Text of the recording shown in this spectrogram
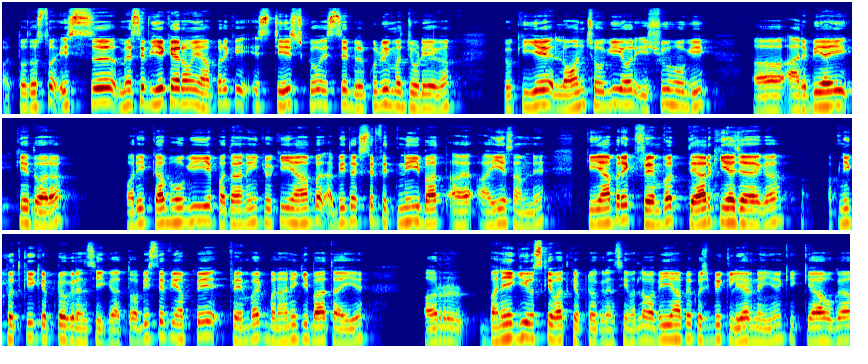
और तो दोस्तों, इस, मैं सिर्फ़ ये कह रहा हूँ यहाँ पर कि इस चीज़ को इससे बिल्कुल भी मत जोड़िएगा, क्योंकि ये लॉन्च होगी और इशू होगी आरबीआई के द्वारा। और ये कब होगी ये पता नहीं, क्योंकि यहाँ पर अभी तक सिर्फ़ इतनी ही बात आई है सामने कि यहाँ पर एक फ्रेमवर्क तैयार किया जाएगा अपनी खुद की क्रिप्टो करेंसी का। तो अभी सिर्फ़ यहाँ पे फ्रेमवर्क बनाने की बात आई है। और बनेगी उसके बाद क्रिप्टो करेंसी मतलब अभी यहाँ पे कुछ भी क्लियर नहीं है कि क्या होगा।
